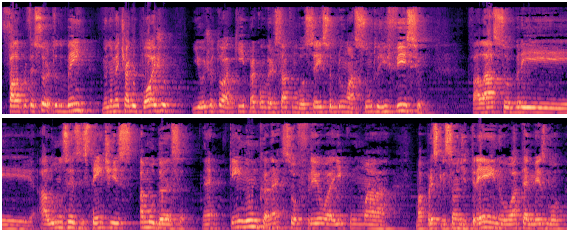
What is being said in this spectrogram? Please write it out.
Fala professor, tudo bem? Meu nome é Thiago Poggio e hoje eu estou aqui para conversar com vocês sobre um assunto difícil. Falar sobre alunos resistentes à mudança. Né? Quem nunca né, sofreu aí com uma, uma prescrição de treino ou até mesmo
